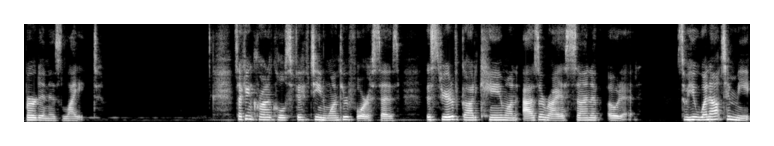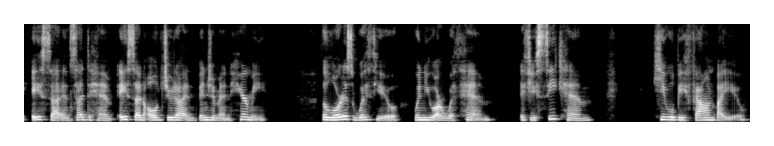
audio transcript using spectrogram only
burden is light. Second Chronicles 15, 1 through 4 says, The Spirit of God came on Azariah, son of Oded so he went out to meet Asa and said to him, Asa and all Judah and Benjamin, hear me. The Lord is with you when you are with him. If you seek him, he will be found by you.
